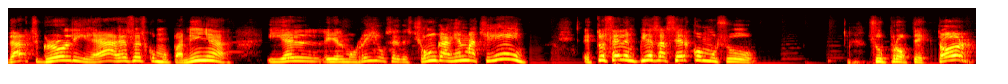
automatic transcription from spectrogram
that's girly, eso es como para niña. Y él y el morrillo se deschonga bien machín. Entonces él empieza a ser como su, su protector.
